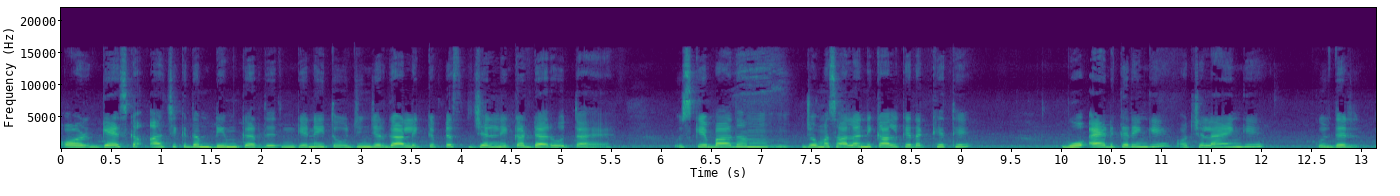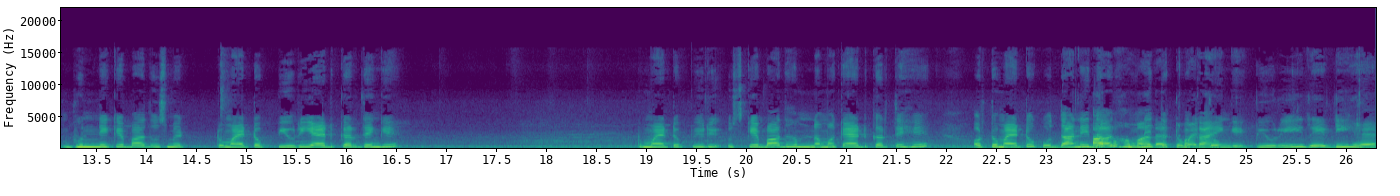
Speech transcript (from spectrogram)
और गैस का आँच एकदम डिम कर देंगे नहीं तो जिंजर गार्लिक के पेस्ट जलने का डर होता है। उसके बाद हम जो मसाला निकाल के रखे थे वो ऐड करेंगे और चलाएँगे। कुछ देर भुनने के बाद उसमें टोमेटो प्यूरी ऐड कर देंगे। टोमेटो प्यूरी उसके बाद हम नमक ऐड करते हैं और टोमेटो को दानेदार होने तक पकाएँगे। प्यूरी रेडी है।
